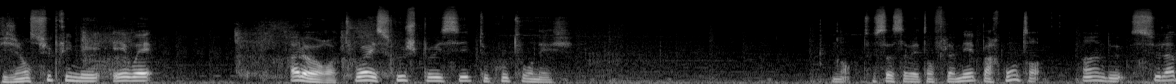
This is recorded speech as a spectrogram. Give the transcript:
Vigilance supprimée, et eh ouais. Alors, toi, est-ce que je peux essayer de te contourner? Non, tout ça, ça va être enflammé. Par contre, un de ceux-là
